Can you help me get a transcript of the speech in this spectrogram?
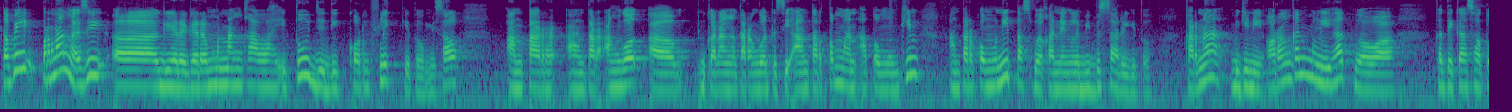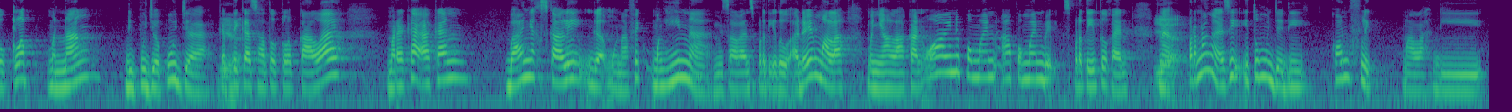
Tapi pernah nggak sih eh, gara-gara menang kalah itu jadi konflik gitu? Misal antar antar anggota eh, bukan antar anggota sih antar teman atau mungkin antar komunitas bahkan yang lebih besar gitu. Karena begini, orang kan melihat bahwa ketika satu klub menang dipuja-puja, ketika satu klub kalah mereka akan banyak sekali nggak munafik menghina misalnya seperti itu ada yang malah menyalahkan wah ini pemain A pemain B seperti itu kan nah Iya. pernah nggak sih itu menjadi konflik malah di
